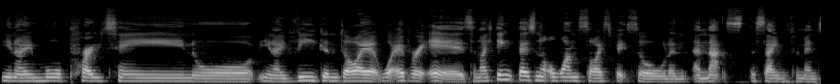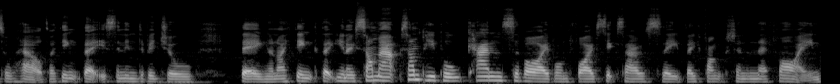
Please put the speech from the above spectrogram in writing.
you know, more protein or, you know, vegan diet, whatever it is. And I think there's not a one size fits all. And, and that's the same for mental health. I think that it's an individual thing and i think that you know some some people can survive on five six hours sleep they function and they're fine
